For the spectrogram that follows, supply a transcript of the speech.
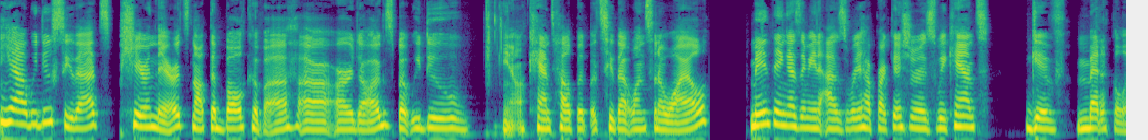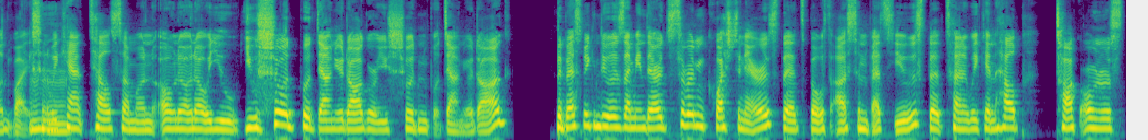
Yeah, we do see that here and there. It's not the bulk of uh, uh, our dogs, but we do, you know, can't help it but see that once in a while. Main thing is, I mean, as rehab practitioners, we can't give medical advice and we Mhm. can't tell someone, oh no, no, you you should put down your dog or you shouldn't put down your dog. The best we can do is, I mean, there are certain questionnaires that both us and vets use that kind of we can help talk owners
